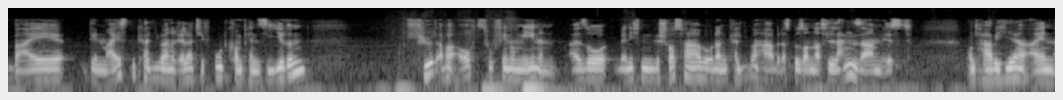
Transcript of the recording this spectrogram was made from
bei den meisten Kalibern relativ gut kompensieren, führt aber auch zu Phänomenen. Also wenn ich ein Geschoss habe oder ein Kaliber habe, das besonders langsam ist und habe hier ein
